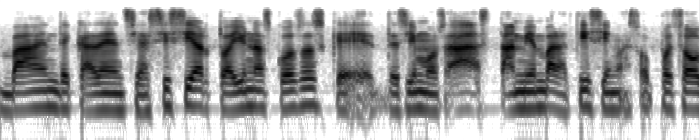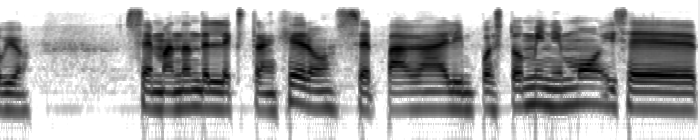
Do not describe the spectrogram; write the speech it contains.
va en decadencia. Sí cierto, hay unas cosas que decimos, ah, están bien baratísimas, o pues obvio. Se mandan del extranjero, se paga el impuesto mínimo y se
